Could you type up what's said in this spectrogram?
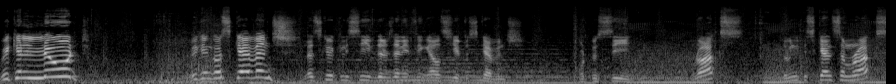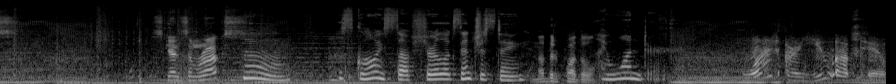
We can loot! We can go scavenge! Let's quickly see if there's anything else here to scavenge. Or to see. Rocks? Do we need to scan some rocks? Scan some rocks? Hmm. This glowing stuff sure looks interesting. Another puddle. I wonder. What are you up to?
